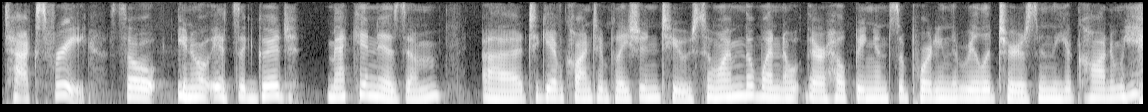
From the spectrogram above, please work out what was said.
Tax free. So, you know, it's a good mechanism uh, to give contemplation to. So I'm the one out there helping and supporting the realtors in the economy.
